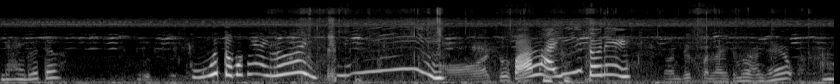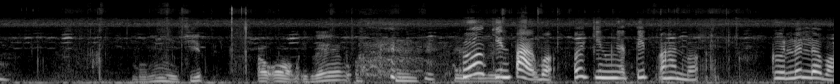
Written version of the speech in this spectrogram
เดี๋ยวให้รุดเด้ออู้ตัวบักใหญ่เลย นี่อ๋อทุกปลาไหลตัวนี้ตอนดึกปลาไหลทำงานแล้วบ่มีชิด เอาออกอีกแล้วเฮ้อกินปากบ่เอ้ยกินติดอาหารบ่กลืนเลือดเลยบ่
